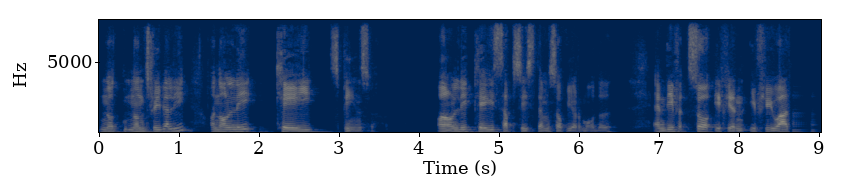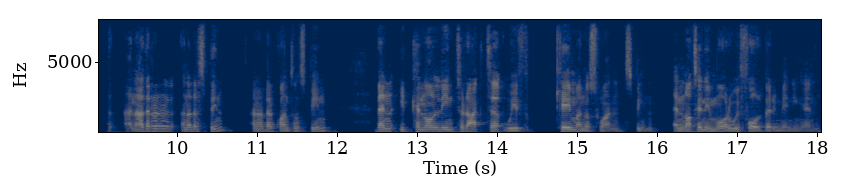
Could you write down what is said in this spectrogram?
not non-trivially on only k spins, only k subsystems of your model. And if so, if you if you add another another spin, another quantum spin, then it can only interact with k minus one spin and not anymore with all the remaining n.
